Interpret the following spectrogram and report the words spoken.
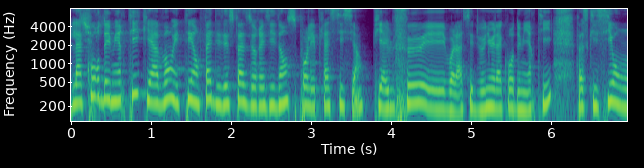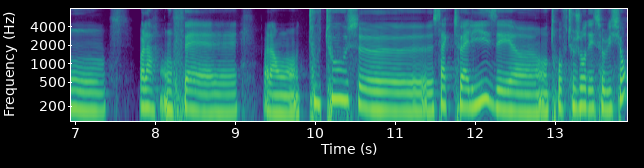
la cour des Myrtilles qui avant était en fait des espaces de résidence pour les plasticiens. Puis il y a eu le feu et voilà, c'est devenu la cour des Myrtilles parce qu'ici on voilà, on fait, voilà, on, tout, tout s'actualise et euh, on trouve toujours des solutions.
